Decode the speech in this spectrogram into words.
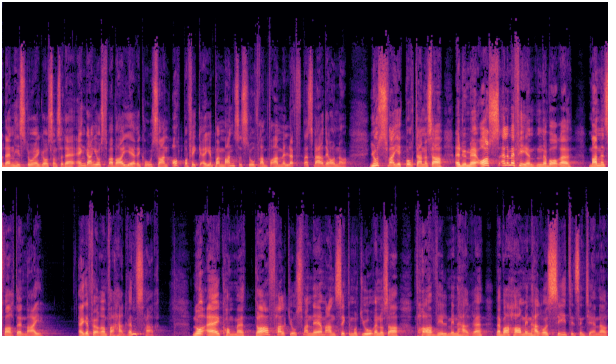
Og den historien går sånn som det. En gang Josfa var i Jeriko, så han opp og fikk øye på en mann som sto framfor ham med løfta sverd i hånda. Josfa gikk bort til han og sa, 'Er du med oss eller med fiendene våre?' Mannen svarte, 'Nei, jeg er føreren for Herrens herr.' Nå er jeg kommet. Da falt Josfa ned med ansiktet mot jorden og sa, 'Hva vil min herre? Nei, hva har min herre å si til sin tjener?'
